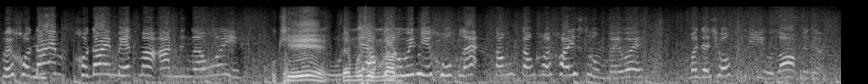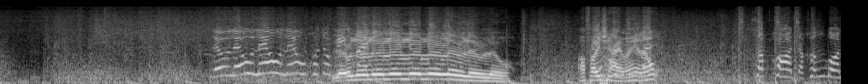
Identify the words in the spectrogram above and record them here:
เฮ้ยเขาได้เขาได้เม็ดมาอันหนึงแล้วเว้ยโอเคเติมกระเดี๋สุยวนก่อนรู้วิธีคุกและต้องต้องค่อยๆสุ่มไหมเว้ยมันจะโชคดีอยู่รอบนึงอะเร็วเร็วเร็วเร็วเขาจะวิ่งเร็วเร็วเร็วเร็วเร็วเร็วเร็วเร็วเร็วเอาไฟฉายมาให้แล้วซัพพอร์ตจากข้างบน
